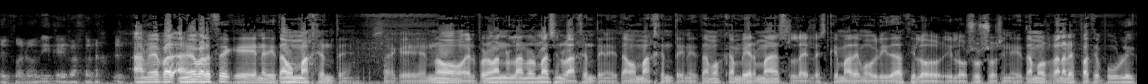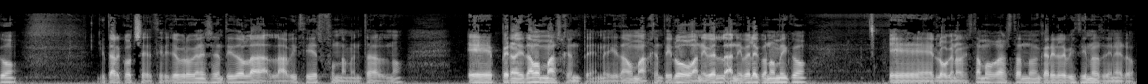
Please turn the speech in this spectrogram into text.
económica y razonable? A mí, a mí me parece que necesitamos más gente. O sea, que no, el problema no es la norma, sino la gente. Necesitamos más gente. Necesitamos cambiar más la- el esquema de movilidad y, lo- y los usos. Y necesitamos ganar espacio público, quitar coche. Es decir, yo creo que en ese sentido la, la bici es fundamental, ¿no? Eh, pero necesitamos más gente. Necesitamos más gente. Y luego, a nivel, a nivel económico, eh, lo que nos estamos gastando en carriles bici no es dinero.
